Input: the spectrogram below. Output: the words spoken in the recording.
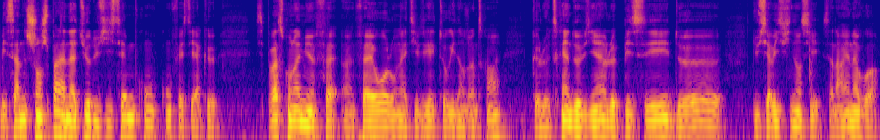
Mais ça ne change pas la nature du système qu'on fait. C'est-à-dire que c'est pas parce qu'on a mis un, firewall ou un Active Directory dans un train que le train devient le PC de, du service financier. Ça n'a rien à voir.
